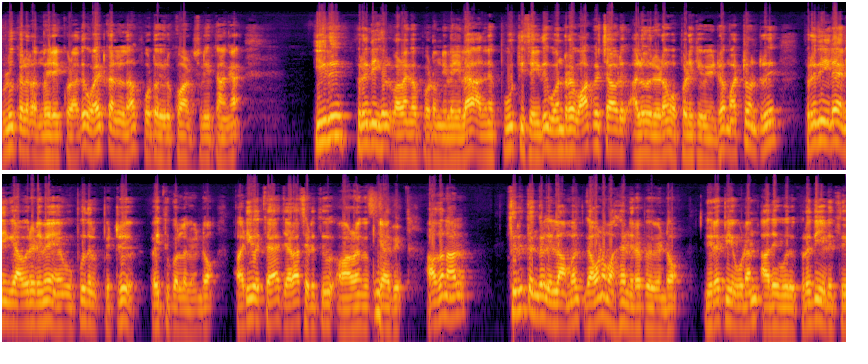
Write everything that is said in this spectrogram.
ப்ளூ கலர் அந்த மாதிரி இருக்கக்கூடாது ஒயிட் கலரில் தான் ஃபோட்டோ இருக்கும் அப்படின்னு சொல்லியிருக்காங்க. இரு பிரதிகள் வழங்கப்படும் நிலையில அதனை பூர்த்தி செய்து ஒன்றை வாக்குச்சாவடி அலுவலரிடம் ஒப்படைக்க வேண்டும். மற்றொன்று பிரதியில நீங்க அவரிடமே ஒப்புதல் பெற்று வைத்துக் கொள்ள வேண்டும். படிவத்தை ஜெராஸ் எடுத்து வழங்க முடியாது. அதனால் திருத்தங்கள் இல்லாமல் கவனமாக நிரப்ப வேண்டும். நிரப்பியவுடன் அதை ஒரு பிரதி எடுத்து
